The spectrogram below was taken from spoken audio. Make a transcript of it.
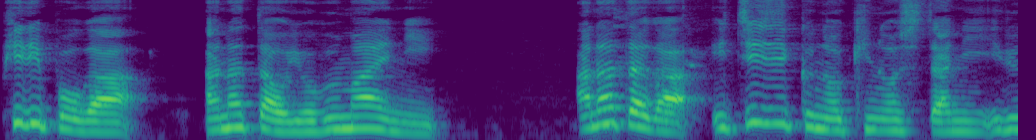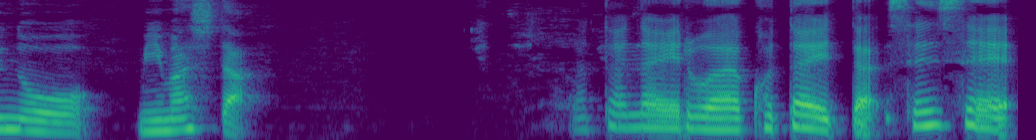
ピリポがあなたを呼ぶ前に、あなたがイチジクの木の下にいるのを見ました。ナタナエルは答えた。先生、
